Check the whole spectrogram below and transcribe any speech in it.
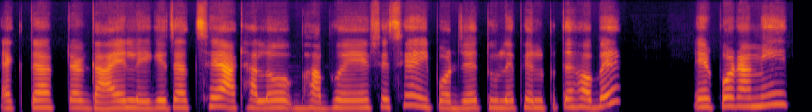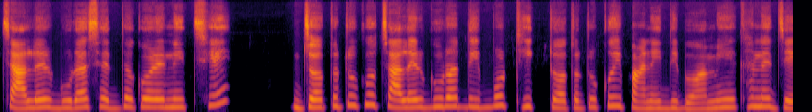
একটা একটা গায়ে লেগে যাচ্ছে, আঠালো ভাব হয়ে এসেছে, এই পর্যায়ে তুলে ফেলতে হবে। এরপর আমি চালের গুঁড়া সেদ্ধ করে নিচ্ছি। যতটুকু চালের গুঁড়া দিব, ঠিক ততটুকুই পানি দিব। আমি এখানে যে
